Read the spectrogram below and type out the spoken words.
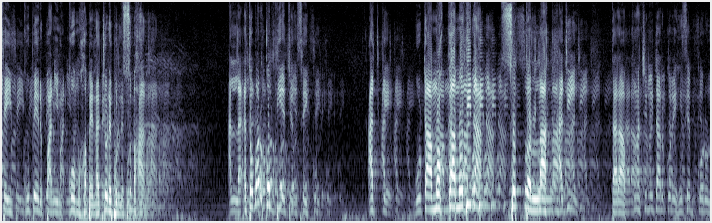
সেই কূপের পানির কম হবে না, জোরে বলুন সুবহান আল্লাহ এত বরকত দিয়েছেন সেই কূপে। আজকে গোটা মক্কা, মদিনা, সত্তর লাখ হাজি। তারা পাঁচ লিটার করে হিসেব করুন,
